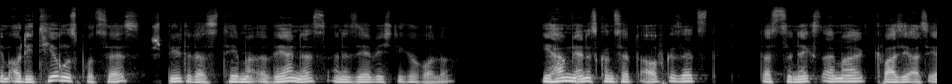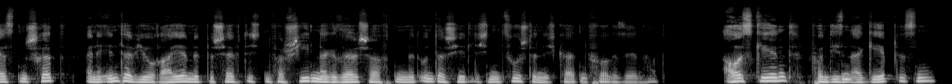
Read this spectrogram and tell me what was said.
Im Auditierungsprozess spielte das Thema Awareness eine sehr wichtige Rolle. Hier haben wir ein Konzept aufgesetzt, das zunächst einmal quasi als ersten Schritt eine Interviewreihe mit Beschäftigten verschiedener Gesellschaften mit unterschiedlichen Zuständigkeiten vorgesehen hat. Ausgehend von diesen Ergebnissen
